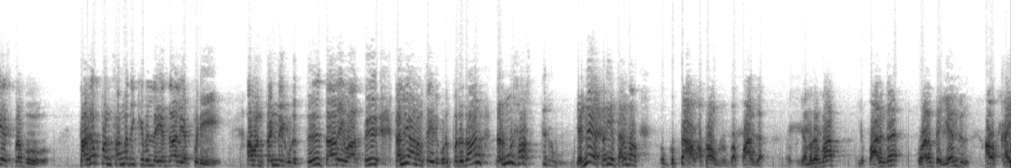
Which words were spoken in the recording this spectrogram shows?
கேஸ் பிரபு. தகப்பன் சம்மதிக்கவில்லை என்றால் எப்படி? அவன் பெண்ணை கொடுத்து தாரை வார்த்து கல்யாணம் செய்து கொடுப்பதுதான் தர்மசாஸ்திரம். என்ன பெரிய தர்மம்? குப்தா அப்புறம் பாருங்க. யமதர்மா இங்க பாருங்க குழந்தை ஏங்குது அவ கை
